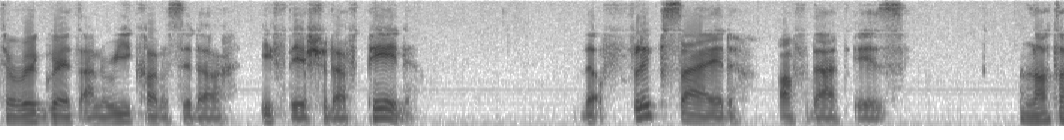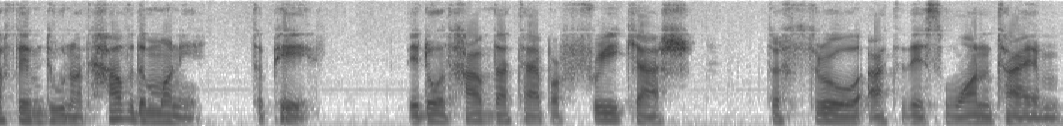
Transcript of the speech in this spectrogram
to regret and reconsider if they should have paid. The flip side of that is a lot of them do not have the money to pay. They don't have that type of free cash to throw at this one time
